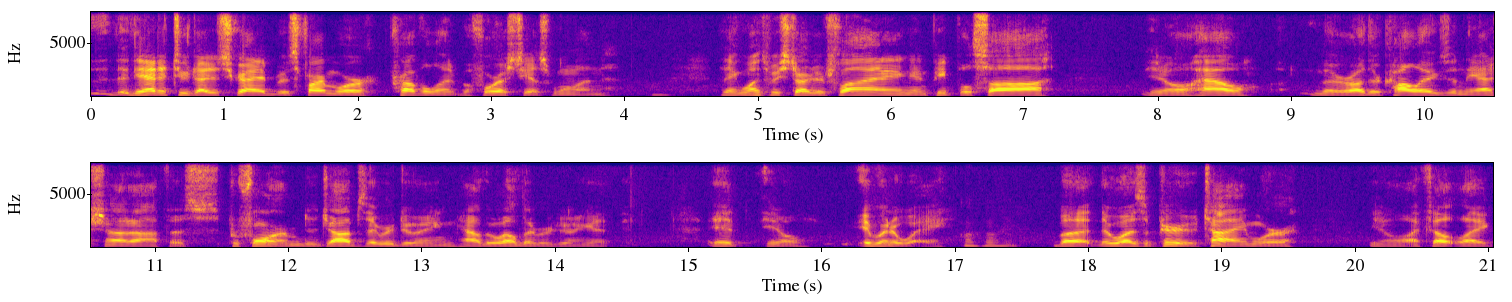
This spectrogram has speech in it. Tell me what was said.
the, the attitude I described was far more prevalent before STS-1. I think once we started flying and people saw, you know, how their other colleagues in the astronaut office performed, the jobs they were doing, how well they were doing it, it, you know, it went away. Mm-hmm. But there was a period of time where, you know, I felt like,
